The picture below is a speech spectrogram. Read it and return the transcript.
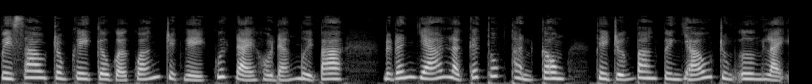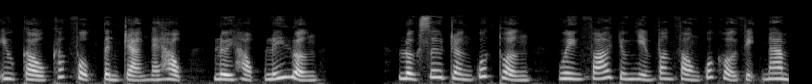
Vì sao trong khi kêu gọi quán triệt nghị quyết đại hội đảng 13 được đánh giá là kết thúc thành công, thì trưởng ban tuyên giáo trung ương lại yêu cầu khắc phục tình trạng ngại học, lười học lý luận. Luật sư Trần Quốc Thuận, nguyên phó chủ nhiệm văn phòng Quốc hội Việt Nam,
